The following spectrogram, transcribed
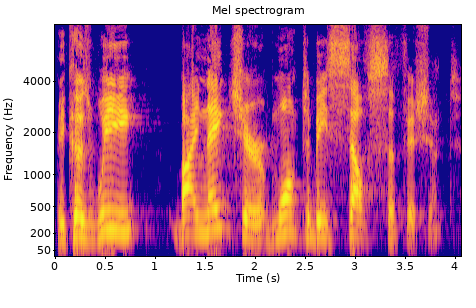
Because we by nature, want to be self sufficient.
